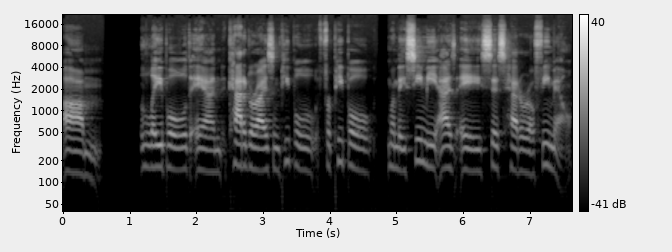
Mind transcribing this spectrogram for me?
um, labeled and categorized and people for people when they see me as a cis hetero female,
